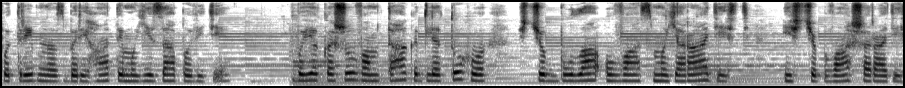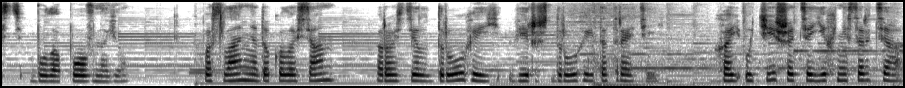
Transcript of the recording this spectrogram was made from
потрібно зберігати мої заповіді. Бо я кажу вам так для того, щоб була у вас моя радість і щоб ваша радість була повною. Послання до Колосян, розділ 2, вірш 2 та 3. Хай утішаться їхні серця,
